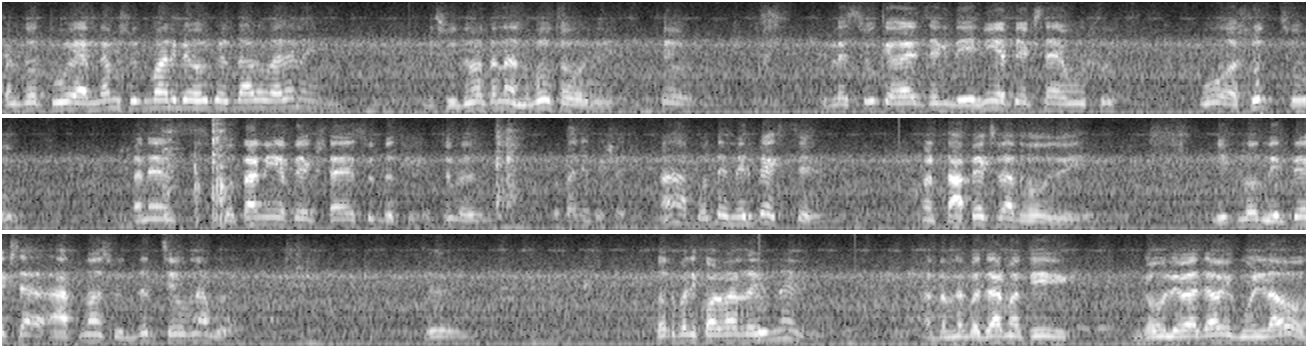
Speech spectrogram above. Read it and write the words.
પણ જો તું એમને શુદ્ધ મારી બેહુ કે દાડો વારે ને એ શુદ્ધનો તને અનુભવ થવો જોઈએ? એટલે શું કહેવાય છે કે દેહની અપેક્ષાએ હું શું હું અશુદ્ધ છું અને પોતાની અપેક્ષાએ શુદ્ધ છું. શું કહ્યું? પોતાની અપેક્ષા હા પોતે નિરપેક્ષ છે. પણ સાપેક્ષવાદ હોવો જોઈએ. એકલો નિરપેક્ષ આત્મા શુદ્ધ જ છે એવું ના બોલાય. તો તો પછી ખોળવા રહ્યું જ નહીં ને. આ તમને બજારમાંથી ઘઉં લેવા જાઓ ગુણ લાવો.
